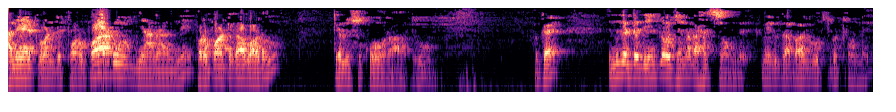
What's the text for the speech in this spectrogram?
అనేటువంటి పొరపాటు జ్ఞానాన్ని పొరపాటుగా వాడు తెలుసుకోరాదు. ఓకే? ఎందుకంటే దీంట్లో చిన్న రహస్యం ఉంది. మీరు బాగా గుర్తుపెట్టుకోండి.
